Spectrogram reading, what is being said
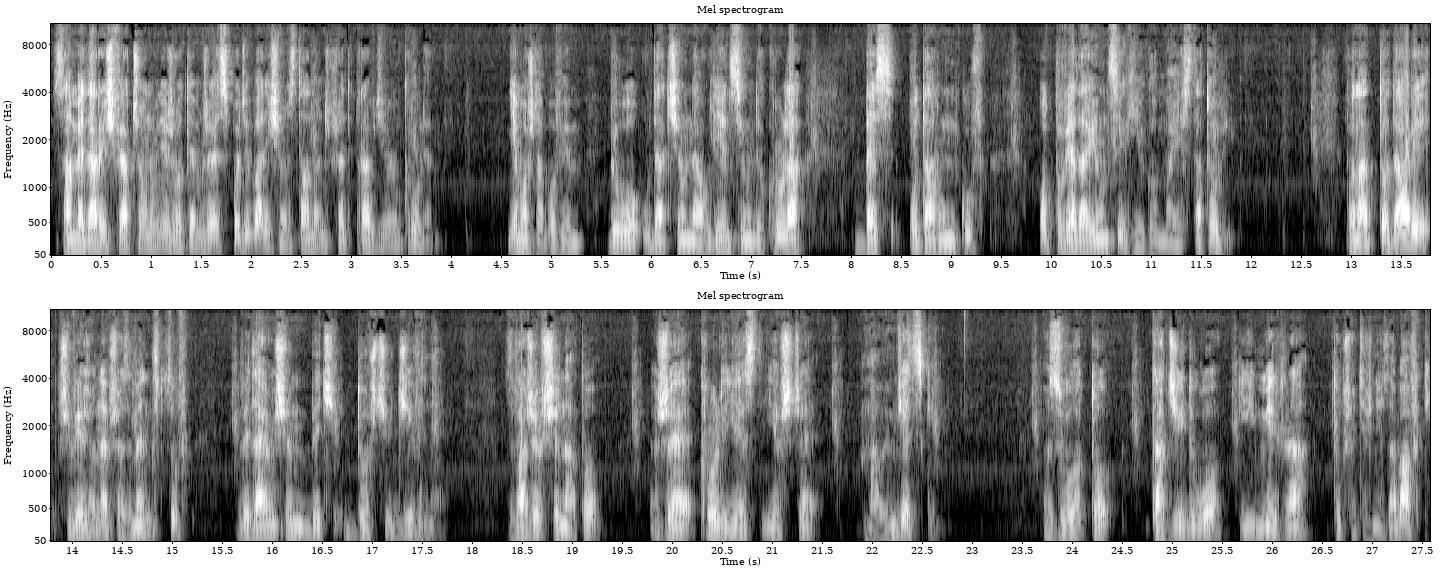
Same dary świadczą również o tym, że spodziewali się stanąć przed prawdziwym królem. Nie można bowiem było udać się na audiencję do króla bez podarunków odpowiadających jego majestatowi. Ponadto dary przywiezione przez mędrców wydają się być dość dziwne, zważywszy na to, że król jest jeszcze małym dzieckiem. Złoto, kadzidło i mirra to przecież nie zabawki.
